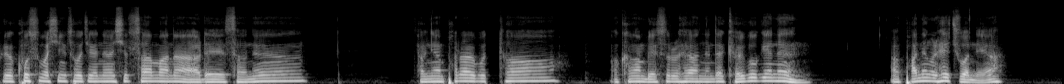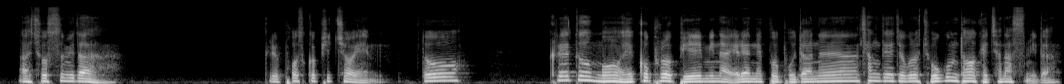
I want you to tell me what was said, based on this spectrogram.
그리고 코스모신 소재는 14만원 아래에서는 작년 8월부터 어, 강한 매수를 해왔는데 결국에는 아, 반응을 해 주었네요. 아 좋습니다. 그리고 포스코 퓨처 M 또 그래도 뭐 에코프로 BM이나 LNF보다는 상대적으로 조금 더 괜찮았습니다.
